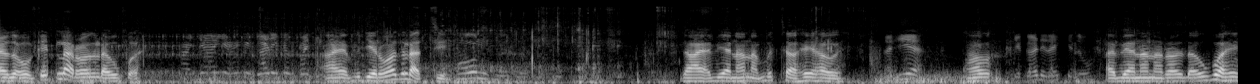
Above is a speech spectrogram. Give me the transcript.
આ જો કેટલા રોજડા ઉપર? આ બીજે રોજડા જ છે. આ બે નાના બચ્ચા હે હવે. આ બે નાના રોજડા ઊભા હે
